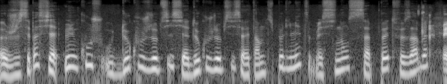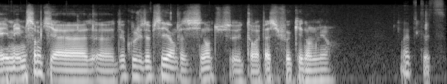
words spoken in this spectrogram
Euh, je sais pas s'il y a une couche ou deux couches d'opsie. S'il y a deux couches d'opsie ça va être un petit peu limite. Mais sinon ça peut être faisable. Mais, mais il me semble qu'il y a euh, deux couches de psy, hein, parce que sinon tu t'aurais pas suffoqué dans le mur. Ouais peut-être.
